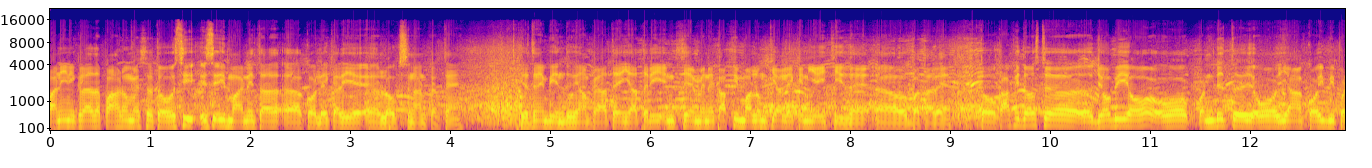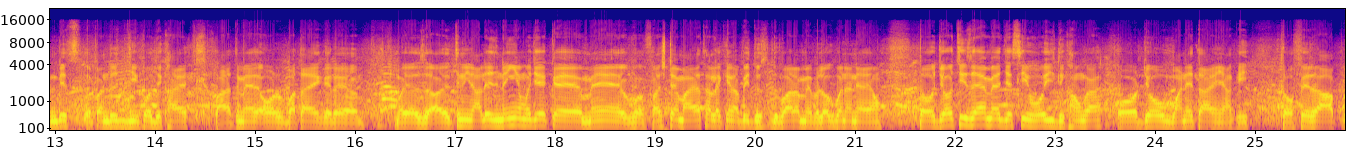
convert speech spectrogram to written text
पानी निकला था पहाड़ों में से तो उसी, इसी मान्यता को लेकर ये लोग स्नान करते हैं। जितने भी हिंदू यहाँ पे आते हैं, यात्री, इनसे मैंने काफ़ी मालूम किया, लेकिन यही चीज़ें बता रहे हैं। तो काफ़ी दोस्त जो भी हो, वो पंडित, वो यहाँ कोई भी पंडित पंडित जी को दिखाए भारत में और बताए कि इतनी नॉलेज नहीं है मुझे कि मैं फ़र्स्ट टाइम आया था, लेकिन अभी दोबारा मैं ब्लॉग बनाने आया हूँ। तो जो चीज़ है, मैं जैसी वही दिखाऊँगा, और जो मान्यता है यहाँ की तो फिर आप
